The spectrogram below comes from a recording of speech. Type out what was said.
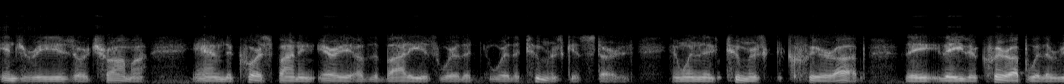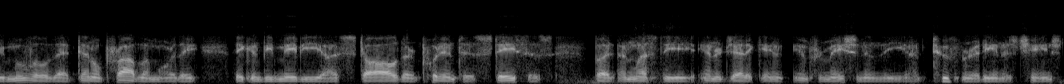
injuries or trauma, and the corresponding area of the body is where the where the tumors get started. And when the tumors clear up, they they either clear up with a removal of that dental problem, or they they can be maybe uh, stalled or put into stasis. But unless the energetic in, information in the uh, tooth meridian is changed,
